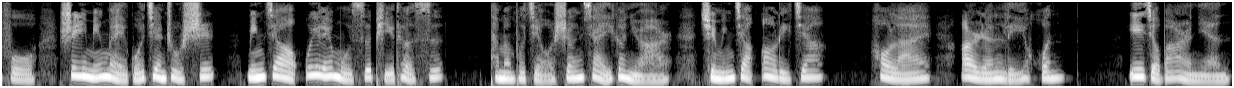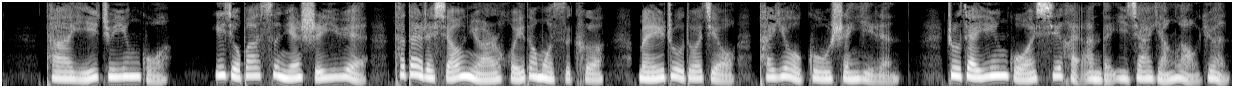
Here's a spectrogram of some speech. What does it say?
夫是一名美国建筑师，名叫威廉姆斯·皮特斯。他们不久生下一个女儿，取名叫奥利加。后来二人离婚。一九八二年，他移居英国。一九八四年十一月，他带着小女儿回到莫斯科。没住多久，他又孤身一人，住在英国西海岸的一家养老院，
